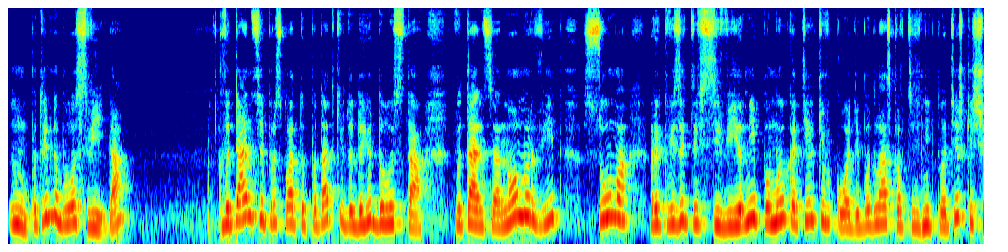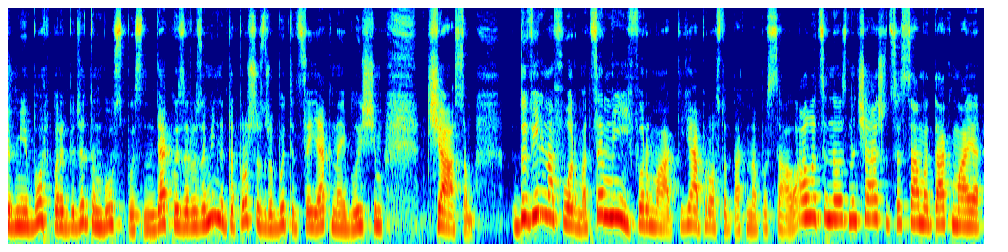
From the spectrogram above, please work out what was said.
ну, потрібно було свій, да? Квитанцію про сплату податків додають до листа. Квитанція, номер, від, сума, реквізити всі вірні, помилка тільки в коді. Будь ласка, втягніть платіжки, щоб мій борг перед бюджетом був списаний. Дякую за розуміння та прошу зробити це як найближчим часом. Довільна форма це мій формат, я просто так написала, але це не означає, що це саме так має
